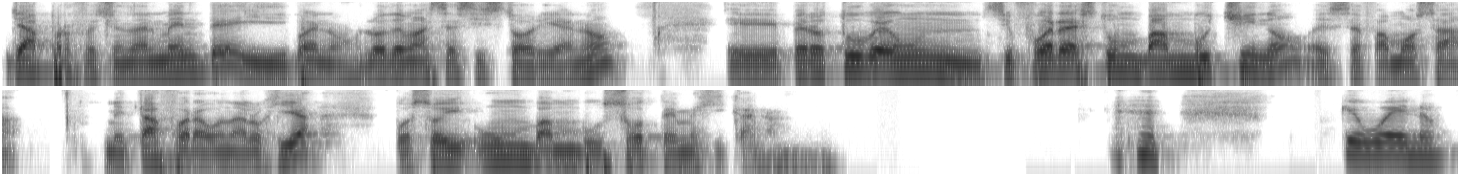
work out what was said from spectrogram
ya profesionalmente y bueno, lo demás es historia, ¿no? pero tuve un, si fuera esto un bambú chino, esa famosa metáfora o analogía, pues soy un bambuzote mexicano. Qué bueno,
